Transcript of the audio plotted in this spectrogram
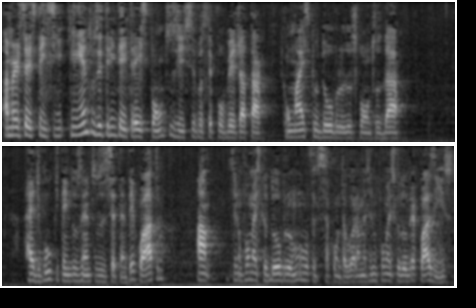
A Mercedes tem 533 pontos e se você for ver já está com mais que o dobro dos pontos da Red Bull, que tem 274. Ah, se não for mais que o dobro, não vou fazer essa conta agora, mas se não for mais que o dobro é quase isso.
